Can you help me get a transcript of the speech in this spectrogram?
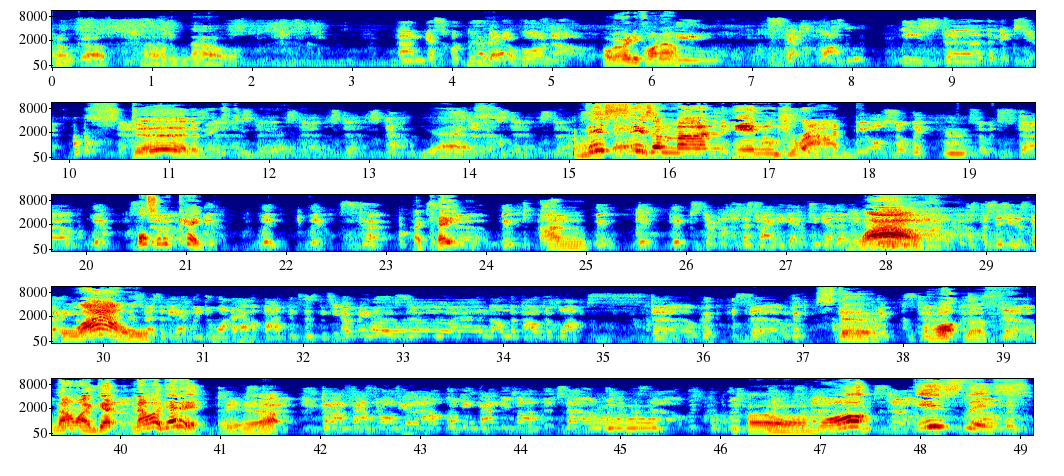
Oh god. Oh no. And guess what we're No. ready for now? Are we ready for now? Step one. We stir the mixture. Stir the mixture. Stir, stir, stir, stir. Yes. Stir, stir, stir. Oh, This God. is a man in drag. We also whip. Mm-hmm. So it's stir, whip. Also stir, a cape. Whip, whip, whip, stir. A cape Stir, whip, and- stir, whip, whip, whip, stir. Let's try it again together. Wow. Because precision is very Wow. important in this recipe, and we do want to have a fine consistency, don't we? So, and on the count of one. Stir, stir, Stir. What the f- Now I get now I get it. Yeah. Come on, faster all together now. Cooking can be. Stir, stir, whip, whip, Oh. stir, What is this?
